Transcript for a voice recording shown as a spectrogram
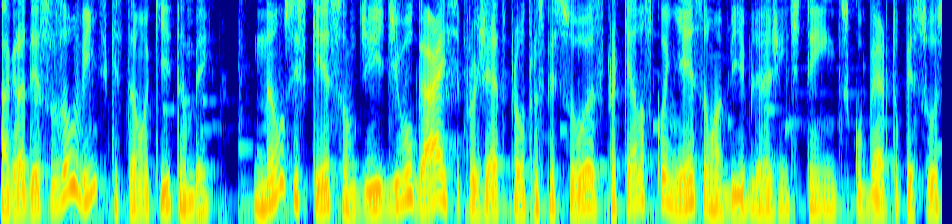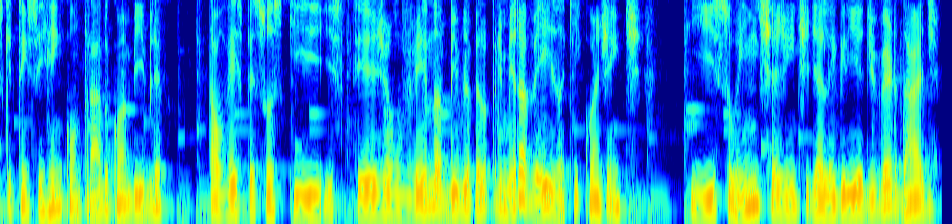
Agradeço os ouvintes que estão aqui também. Não se esqueçam de divulgar esse projeto para outras pessoas, para que elas conheçam a Bíblia. A gente tem descoberto pessoas que têm se reencontrado com a Bíblia, talvez pessoas que estejam vendo a Bíblia pela primeira vez aqui com a gente. E isso enche a gente de alegria de verdade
